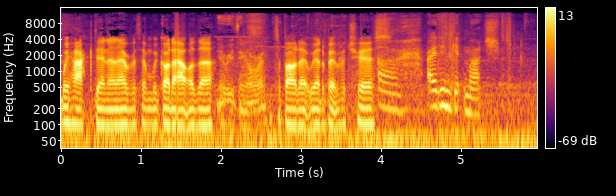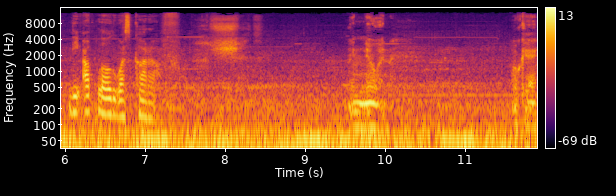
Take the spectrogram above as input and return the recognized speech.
we hacked in and everything. We got out of there. Everything all right? That's about it. We had a bit of a chase. Uh, I didn't get much. The upload was cut off. Shit. I knew it. Okay.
